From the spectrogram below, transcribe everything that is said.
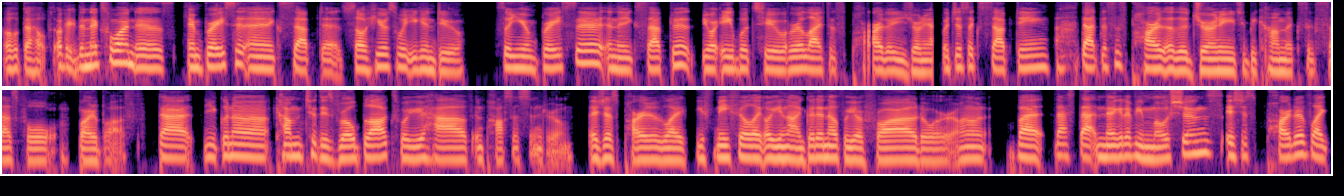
I hope that helps. Okay, the next one is embrace it and accept it. So here's what you can do. So you embrace it and accept it, you're able to realize it's part of your journey. But just accepting that this is part of the journey to become a successful bridal boss. That you're gonna come to these roadblocks where you have imposter syndrome. It's just part of like you may feel like, oh, you're not good enough or you're a fraud or I don't but that's that negative emotions it's just part of like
